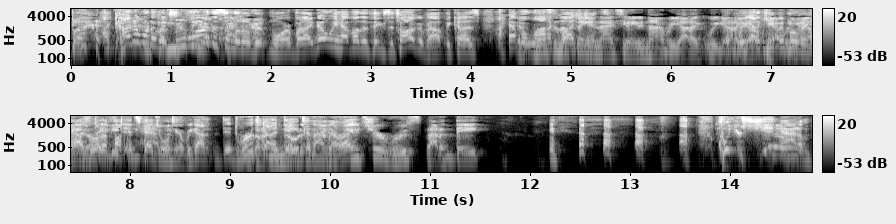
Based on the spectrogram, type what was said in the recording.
But I kind of want to explore this a little bit more, but I know we have other things to talk about because I have It a lot of wasn't a thing in questions. 1989. We gotta, we gotta, We got to go. keep Yeah, it moving, guys. go. We're on a fucking schedule here. We got Ruth's We're got a date it tonight. All right, Future Ruth's got a date. quit your shit, So- Adam.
